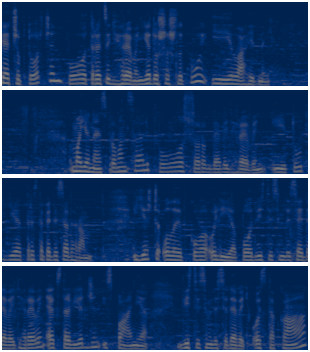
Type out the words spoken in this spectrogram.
Кетчуп торчин по 30 гривень. Є до шашлику і лагідний. Майонез провансаль по 49 гривень. І тут є 350 грам. І є ще оливкова олія по 279 гривень. Екстра Вірджин Іспанія 279 ось така.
